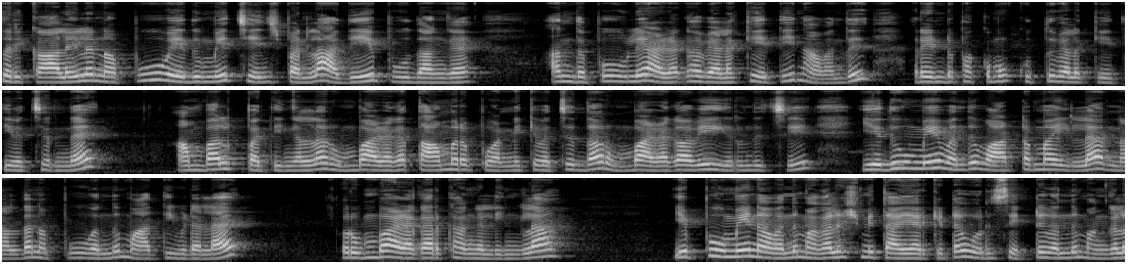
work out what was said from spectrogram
சரி காலையில் நான் பூ எதுவுமே சேஞ்ச் பண்ணல. அதே பூ தாங்க அந்த பூவிலே அழகாக விளக்கேற்றி நான் வந்து ரெண்டு பக்கமும் குத்து விளக்கேற்றி வச்சுருந்தேன். அம்பாளுக்கு பார்த்தீங்கன்னா ரொம்ப அழகாக தாமரைப்பூ அன்னைக்கு வச்சது தான் ரொம்ப அழகாகவே இருந்துச்சு. எதுவுமே வந்து வாட்டமாக இல்லை. அதனால தான் நான் பூ வந்து மாற்றி விடலை. ரொம்ப அழகாக இருக்காங்க இல்லைங்களா? எப்போவுமே நான் வந்து மகாலட்சுமி தாயார்கிட்ட ஒரு செட்டு வந்து மங்கள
